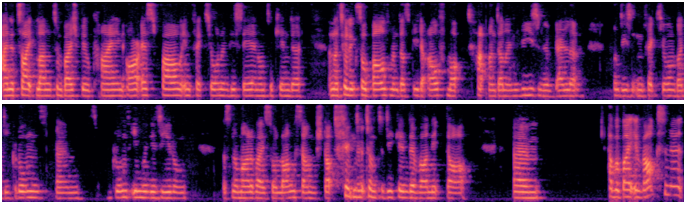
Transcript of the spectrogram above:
eine Zeit lang zum Beispiel kein RSV-Infektionen gesehen unter Kinder. Und natürlich, sobald man das wieder aufmacht, hat man dann eine riesige Welle von diesen Infektionen, weil die Grund, ähm, Grundimmunisierung das normalerweise so langsam stattfindet und die Kinder waren nicht da. Ähm, aber bei Erwachsenen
